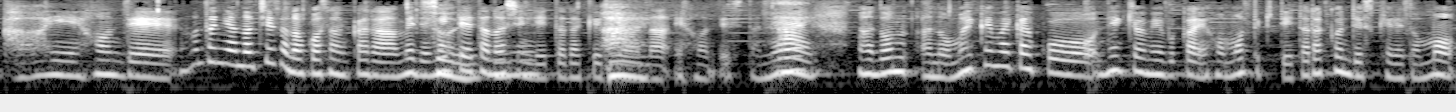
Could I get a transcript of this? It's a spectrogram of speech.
可愛い絵本で本当にあの小さなお子さんから目で見て楽しんでいただけるような絵本でしたね。はい、まあ、どんあの毎回毎回こう、ね、興味深い絵本を持ってきていただくんですけれども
